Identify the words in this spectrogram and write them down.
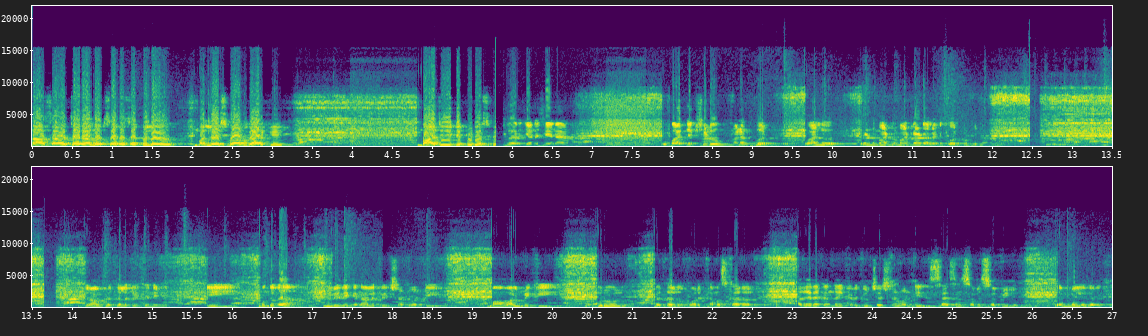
నా సహచర లోక్సభ సభ్యులు మల్లేష్ బాబు గారికి మాజీ డిప్యూటీ స్పీకర్ జనసేన ఉపాధ్యక్షుడు అనంతపూర్ వాళ్ళు రెండు మాటలు మాట్లాడాలని కోరుకుంటున్నాను. గ్రామ పెద్దలకైతేనేమి ఈ ముందుగా ఈ వేదికను అలంకరించినటువంటి మా వాల్మీకి గురువులు పెద్దలు వారికి నమస్కారాలు. అదే రకంగా ఇక్కడికి వచ్చేసినటువంటి శాసనసభ సభ్యులు ఎమ్మెల్యే గారికి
